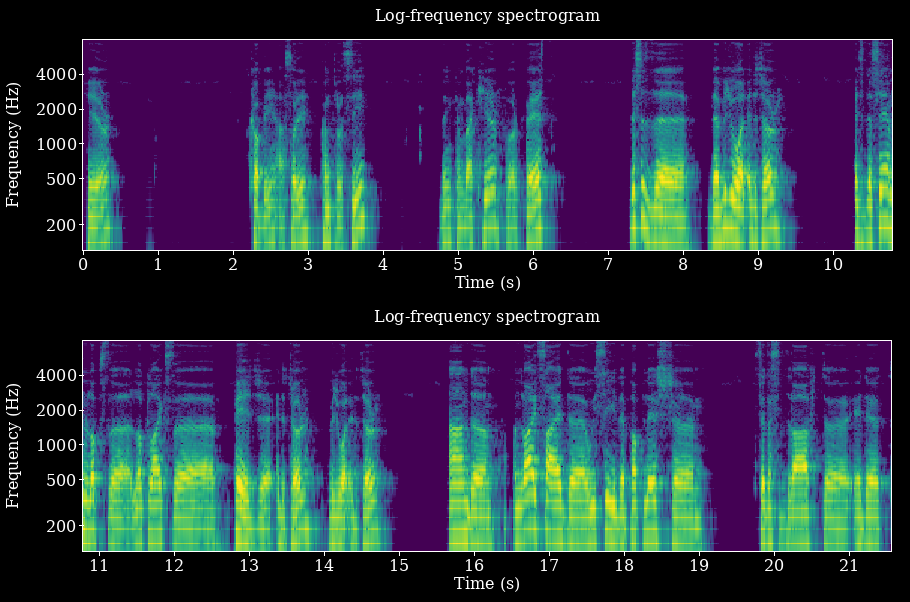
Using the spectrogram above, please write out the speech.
here. Copy uh, sorry control C then come back here for paste. This is the the visual editor. It's the same looks uh, look likes uh, page editor visual editor. And uh, on the right side uh, we see the publish status draft edit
